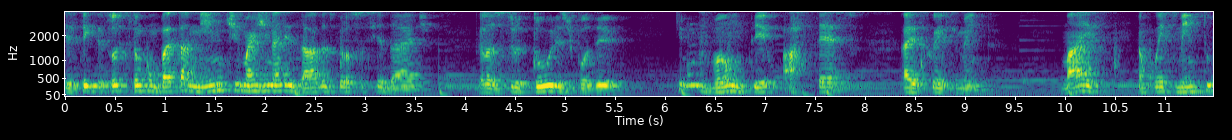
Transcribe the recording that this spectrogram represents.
Existem pessoas que são completamente marginalizadas pela sociedade, pelas estruturas de poder que não vão ter acesso a esse conhecimento. Mas é um conhecimento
